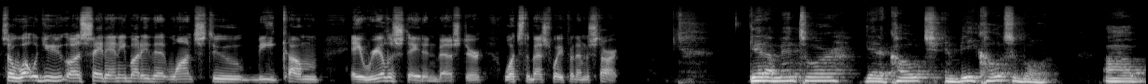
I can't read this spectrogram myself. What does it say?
So, what would you uh, say to anybody that wants to become a real estate investor? What's the best way for them to start? Get a mentor, get a coach, and be coachable. Uh,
